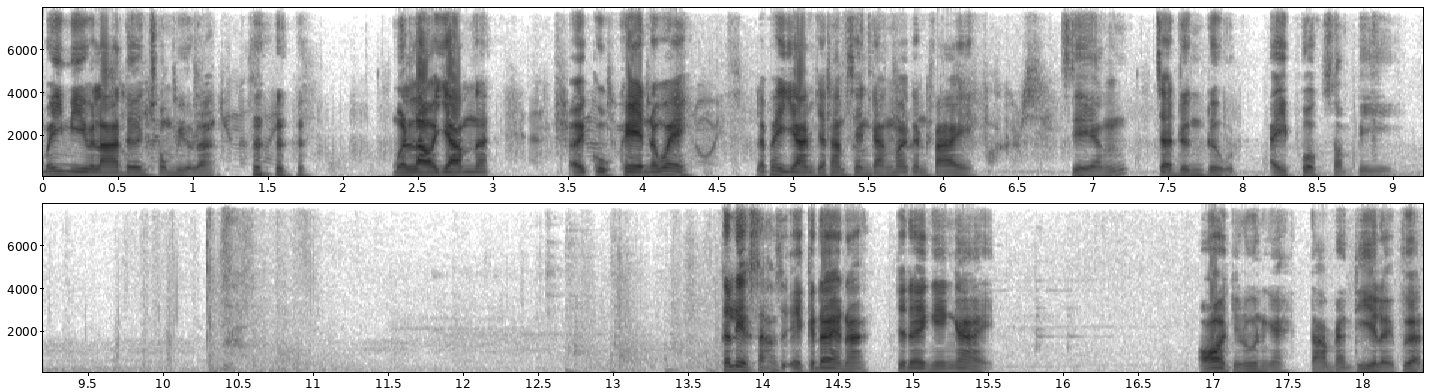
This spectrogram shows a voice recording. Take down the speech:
ไม่มีเวลาเดินชมวิวแล้ว เหมือนเราย้ำนะ เอ้ย กูเครนนะเว้ย และพยายามจะทำเสียงดังมากเกินไป เสียงจะดึงดูดไอ้พวกซอมบี้ก็เรียก31ก็ได้นะ จะได้ง่ายๆ อ๋ออยู่นู่นไง ตามแผนที่เลยเพื่อน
